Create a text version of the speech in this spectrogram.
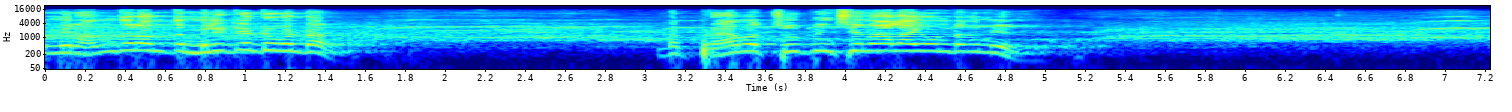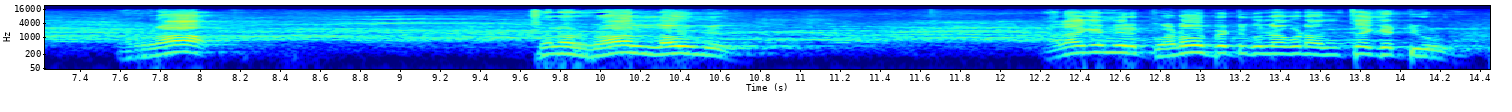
మీరు అందరూ అంత మిలిటెంట్గా ఉంటారు. అంటే ప్రేమ చూపించినలాగే ఉంటుంది మీది. రా. చాలా రా లవ్ మీరు అలాగే మీరు గొడవ పెట్టుకున్నా కూడా అంతే గట్టిగా ఉంటుంది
